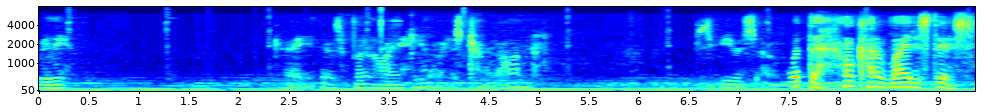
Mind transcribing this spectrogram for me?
really? Okay, there's a button right here. Let me just turn it on. What the hell kind of light is this?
